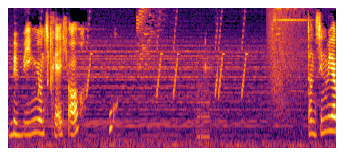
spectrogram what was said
Bewegen wir uns gleich auch. Dann sind wir ja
